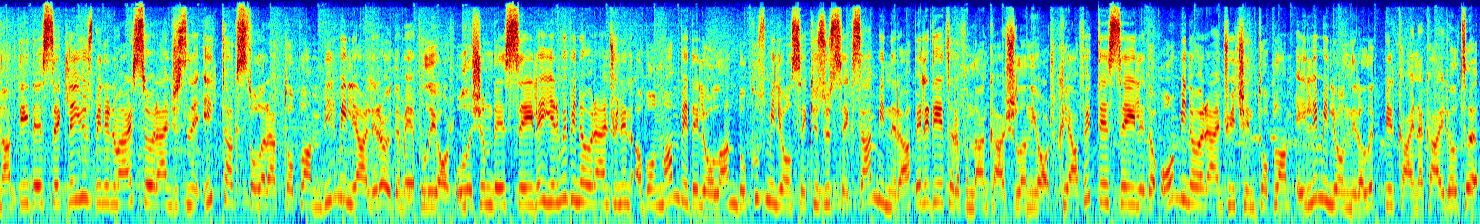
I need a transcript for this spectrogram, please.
Nakdi destekle 100 bin üniversite öğrencisine ilk taksit olarak toplam 1 milyar lira ödeme yapılıyor. Ulaşım desteğiyle 20 bin öğrencinin abonman bedeli olan 9 milyon 880 bin lira belediye tarafından karşılanıyor. Kıyafet desteğiyle de 10 bin öğrenci için toplam 50 milyon liralık bir kaynak ayrıldı.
